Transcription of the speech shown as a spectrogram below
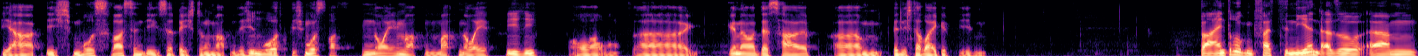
ja, ich muss was in diese Richtung machen. Ich, Mhm. muss, ich muss was neu machen, mach neu. Mhm. Und äh, genau deshalb ähm, bin ich dabei geblieben. Beeindruckend, faszinierend. Also ähm,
